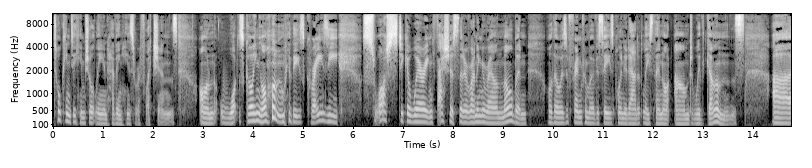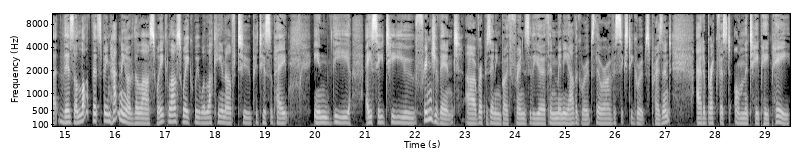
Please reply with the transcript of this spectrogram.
talking to him shortly and having his reflections on what's going on with these crazy swastika wearing fascists that are running around Melbourne. Although, as a friend from overseas pointed out, at least they're not armed with guns. Uh, there's a lot that's been happening over the last week. Last week, we were lucky enough to participate in the ACTU Fringe event, uh, representing both Friends of the Earth and many other groups. There were over 60 groups present at a breakfast on the TPP.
